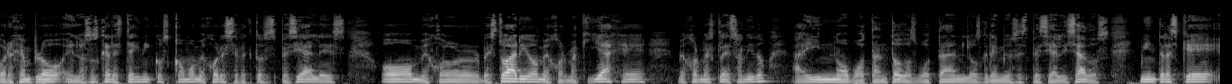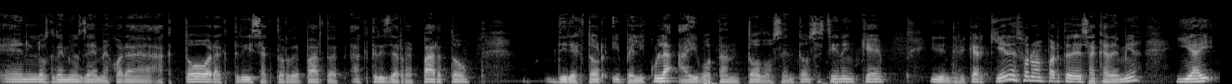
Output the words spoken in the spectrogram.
por ejemplo, en los Óscares técnicos como mejores efectos especiales o mejor vestuario, mejor maquillaje, mejor mezcla de sonido, ahí no votan todos, votan los gremios especializados, mientras que en los gremios de mejor actor, actriz, actor de reparto, actriz de reparto, director y película, ahí votan todos. Entonces tienen que identificar quiénes forman parte de esa academia y hay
